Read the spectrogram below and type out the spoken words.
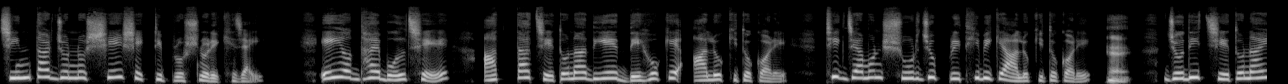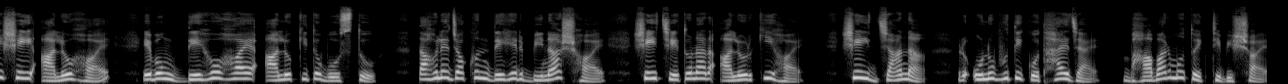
চিন্তার জন্য শেষ একটি প্রশ্ন রেখে যাই। এই অধ্যায় বলছে আত্মা চেতনা দিয়ে দেহকে আলোকিত করে। ঠিক যেমন সূর্য পৃথিবীকে আলোকিত করে। হ্যাঁ। যদি চেতনায় সেই আলো হয় এবং দেহ হয় আলোকিত বস্তু তাহলে যখন দেহের বিনাশ হয় সেই চেতনার আলোর কি হয়? সেই জানা অনুভূতি কোথায় যায়? ভাবার মতো একটি বিষয়।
